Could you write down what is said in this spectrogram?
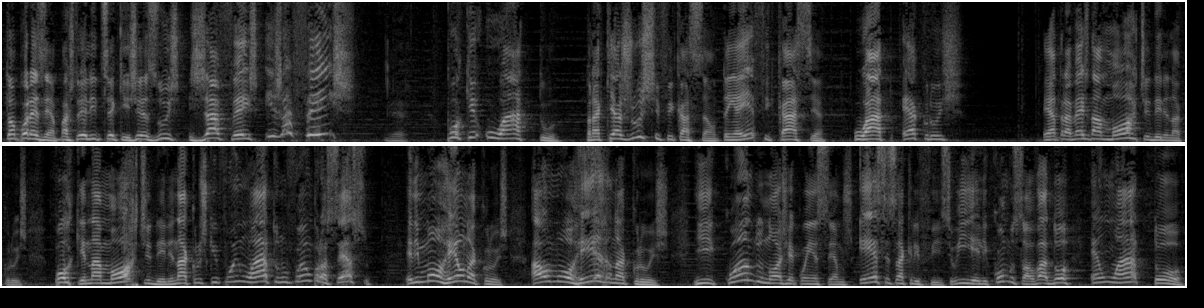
Então, por exemplo, pastor Eli disse aqui: Jesus já fez e já fez. É. Porque o ato para que a justificação tenha eficácia, o ato é a cruz. É através da morte dele na cruz. Porque na morte dele na cruz, que foi um ato, não foi um processo. Ele morreu na cruz. Ao morrer na cruz, e quando nós reconhecemos esse sacrifício e ele como Salvador, é um ato.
